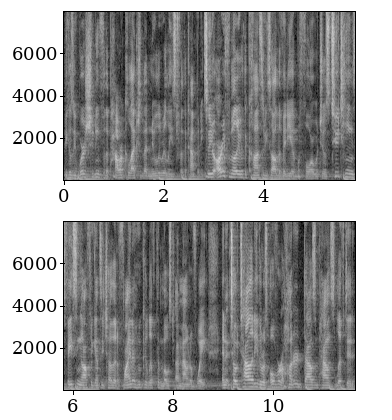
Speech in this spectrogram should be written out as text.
because we were shooting for the Power Collection that newly released for the company. So you're already familiar with the concept you saw in the video before, which was two teams facing off against each other to find out who could lift the most amount of weight. And in totality, there was over 100,000 pounds lifted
